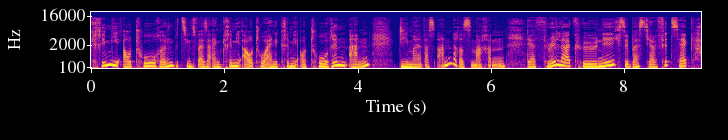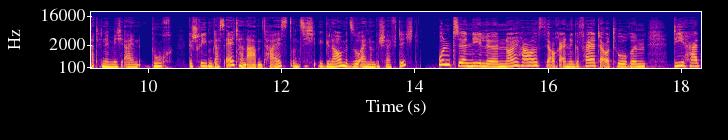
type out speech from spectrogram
Krimi-Autoren beziehungsweise einen Krimi-Autor, eine Krimi-Autorin an, die mal was anderes machen. Der Thriller-König Sebastian Fitzek hatte nämlich ein Buch geschrieben, das Elternabend heißt und sich genau mit so einem beschäftigt. Und äh, Nele Neuhaus, ja auch eine gefeierte Autorin, die hat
